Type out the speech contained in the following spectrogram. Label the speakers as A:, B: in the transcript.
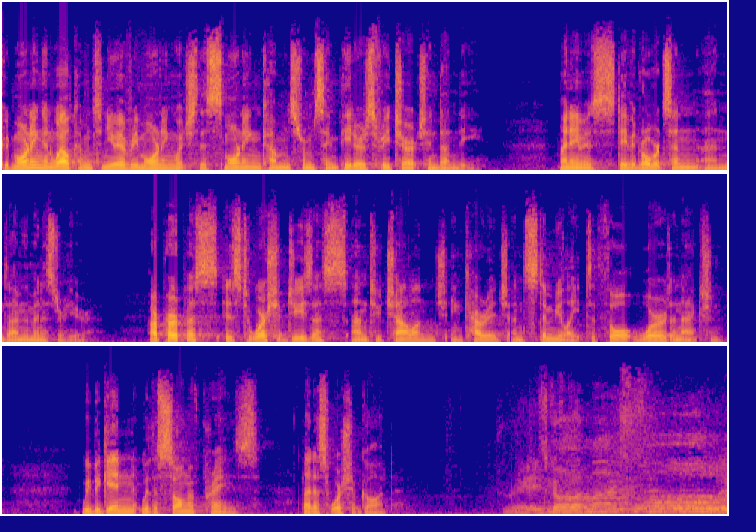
A: Good morning and welcome to New Every Morning, which this morning comes from St. Peter's Free Church in Dundee. My name is David Robertson and I'm the minister here. Our purpose is to worship Jesus and to challenge, encourage, and stimulate to thought, word, and action. We begin with a song of praise. Let us worship God.
B: Praise God, my soul.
